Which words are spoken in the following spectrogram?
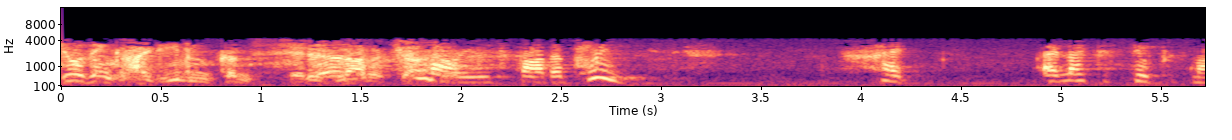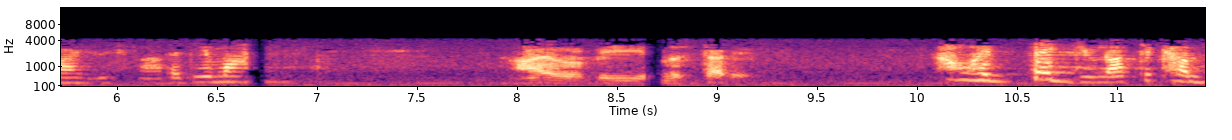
Do you think I'd even consider? She's not a child. Marius, Father, please. I, I'd like to speak with Marius, Father. Do you mind? I'll be in the study. Oh, I begged you not to come.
